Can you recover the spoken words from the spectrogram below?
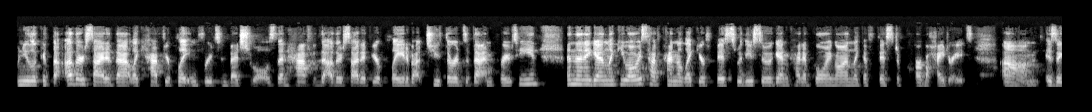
when you look at the other side of that, like half your plate in fruits and vegetables, then half of the other side of your plate, about two thirds of that in protein. And then again, like you always have kind of like your fist with you. So again, kind of going on like a fist of carbohydrates um, is a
